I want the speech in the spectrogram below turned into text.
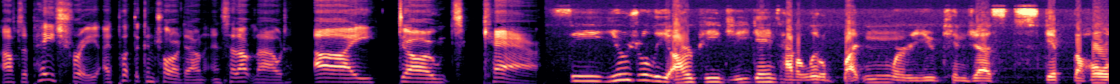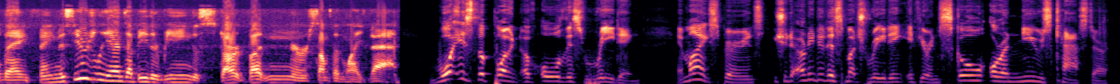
After page 3, I put the controller down and said out loud, I don't care. See, usually RPG games have a little button where you can just skip the whole dang thing. This usually ends up either being the start button or something like that. What is the point of all this reading? In my experience, you should only do this much reading if you're in school or a newscaster,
